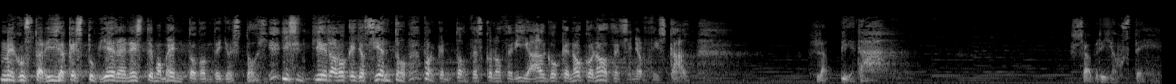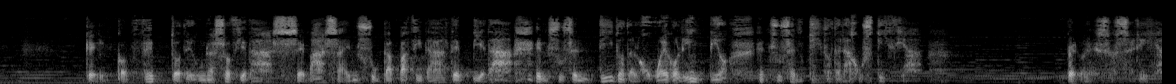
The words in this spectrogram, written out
Me gustaría que estuviera en este momento donde yo estoy y sintiera lo que yo siento, porque entonces conocería algo que no conoce, señor fiscal. La piedad. Sabría usted que el concepto de una sociedad se basa en su capacidad de piedad, en su sentido del juego limpio, en su sentido de la justicia. Pero eso sería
